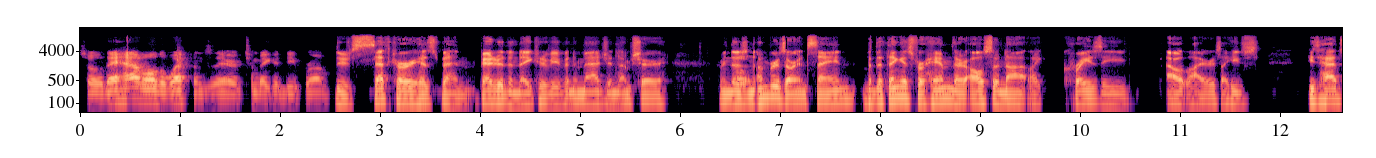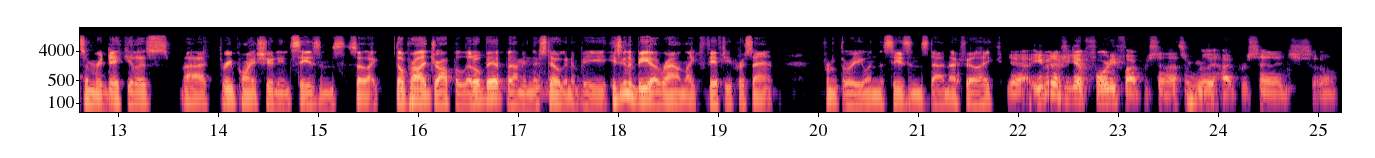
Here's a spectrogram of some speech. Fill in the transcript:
So they have all the weapons there to make a deep run. Dude, Seth Curry has been better than they could have even imagined, I'm sure. I mean, those oh. numbers are insane. But the thing is for him, they're also not like crazy outliers. Like he's he's had some ridiculous uh, three point shooting seasons. So like they'll probably drop a little bit, but I mean they're still gonna be he's gonna be around like fifty percent from three when the season's done, I feel like. Yeah, even if you get forty five percent, that's a really high percentage. So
